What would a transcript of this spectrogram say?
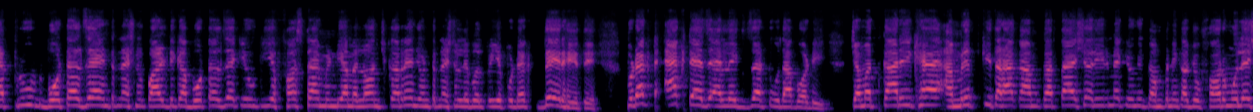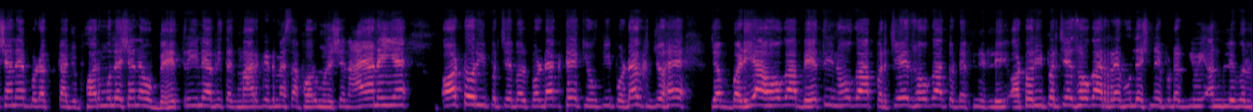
अप्रूव्ड बोटल्स है। इंटरनेशनल क्वालिटी का बोटल्स है, क्योंकि ये फ़र्स्ट टाइम इंडिया में लॉन्च कर रहे हैं, जो इंटरनेशनल लेवल पे ये प्रोडक्ट दे रहे थे। Product act as elixir to the body चमत्कारिक है। अमृत की तरह काम करता है शरीर में, क्योंकि कंपनी का जो फॉर्मुलेशन है प्रोडक्ट का जो फॉर्मुलेशन है, वो बेहतरीन है। अभी तक मार्केट में ऐसा फॉर्मुलेशन आया नहीं है। ऑटो रिपर्चेबल प्रोडक्ट है, क्योंकि प्रोडक्ट जो है, जब बढ़िया होगा, बेहतरीन होगा परचेज होगा तो डेफिनेटली ऑटो रिपर्चेज होगा। रेवुलेशनरी प्रोडक्ट की अनबिलीवेबल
